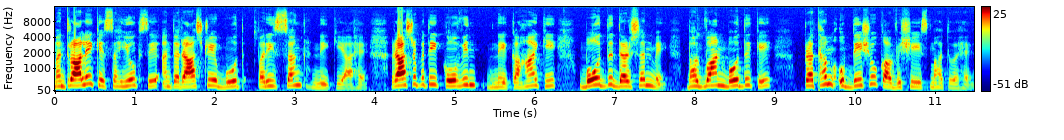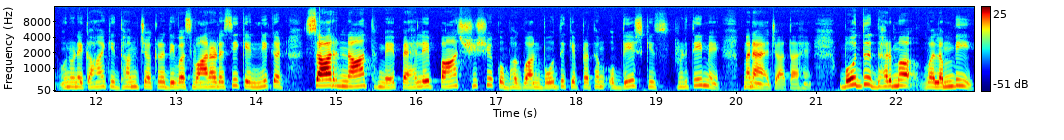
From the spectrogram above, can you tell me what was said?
मंत्रालय के सहयोग से अंतर्राष्ट्रीय बौद्ध परिसंघ ने किया है। राष्ट्रपति कोविंद ने कहा कि बौद्ध दर्शन में भगवान बुद्ध के प्रथम उपदेशों का विशेष महत्व है। उन्होंने कहा कि धम्मचक्र दिवस वाराणसी के निकट सारनाथ में पहले पाँच शिष्य को भगवान बुद्ध के प्रथम उपदेश की स्मृति में मनाया जाता है। बौद्ध धर्मावलंबी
